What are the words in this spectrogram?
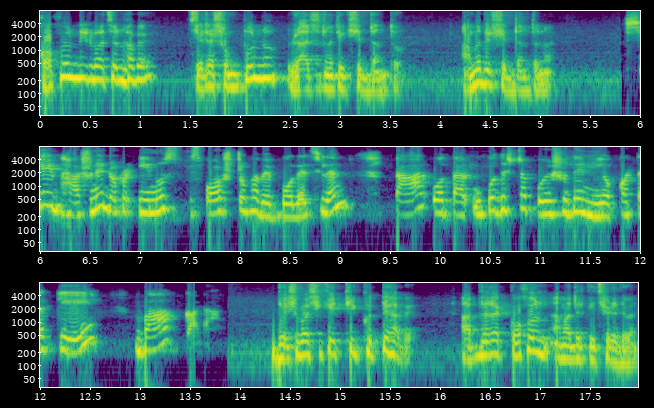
কখন নির্বাচন হবে সেটা সম্পূর্ণ রাজনৈতিক সিদ্ধান্ত। আমাদের সিদ্ধান্ত নয়। সেই ভাষণে ডক্টর ইনুস স্পষ্টভাবে বলেছিলেন তার ও তার উপদেষ্টা পরিষদের নিয়োগকর্তা কে বা কারা। দেশবাসীকে ঠিক করতে হবে। আপনারা কখন আমাদেরকে ছেড়ে দেবেন?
